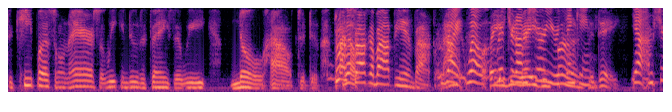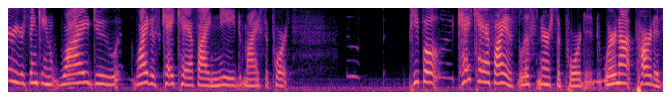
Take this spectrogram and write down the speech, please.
to keep us on air so we can do the things that we know how to do. Plus, well, talk about the environment. Right. I'm well, Richard, I'm sure you're thinking today. Yeah, I'm sure you're thinking, why do why does KKFI need my support? People, KKFI is listener supported. We're not part of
